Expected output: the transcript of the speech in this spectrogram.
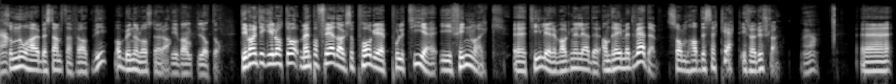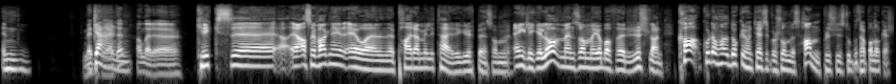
Ja. Som nå har bestemt seg for at vi må begynne å låse døra. De vant Lotto. De vant ikke i Lotto, men på fredag så pågrep politiet i Finnmark eh, tidligere Wagner-leder Andrej Medvedev, som har desertert ifra Russland. Ja. Eh, en Medvedev. Gern... Han derre krigs... Eh, ja, altså Wagner er jo en paramilitær gruppe som egentlig ikke er lov, men som jobber for Russland. Hva, hvordan hadde dere håndtert situasjonen hvis han plutselig sto på trappene deres?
